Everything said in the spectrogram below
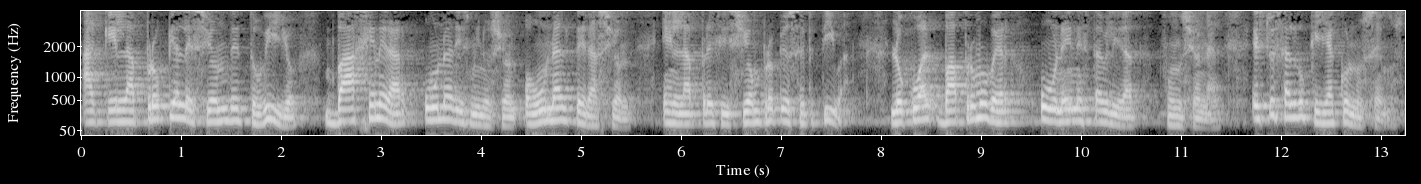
a que la propia lesión de tobillo va a generar una disminución o una alteración en la precisión propioceptiva lo cual va a promover una inestabilidad funcional. Esto es algo que ya conocemos.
